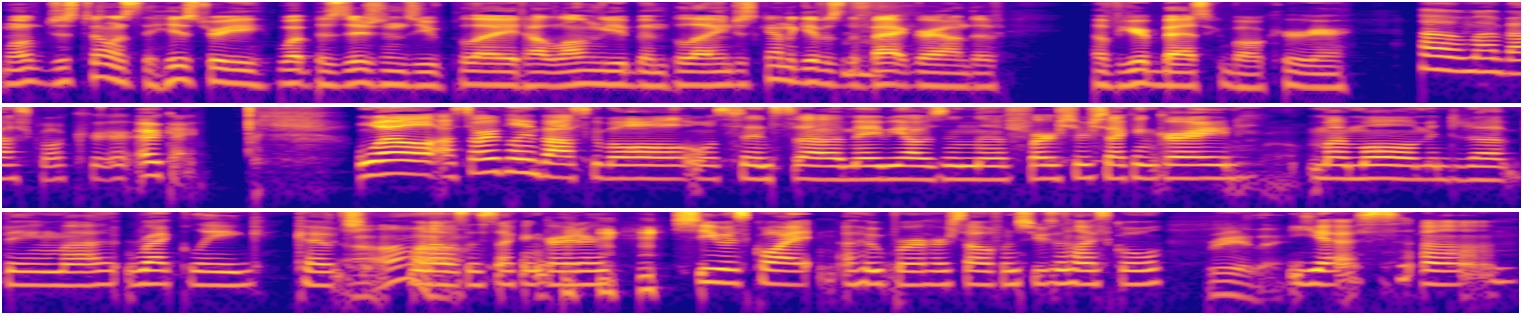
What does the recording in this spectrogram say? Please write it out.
well, just tell us the history, what positions you played, how long you've been playing. Just kind of give us the background of, of your basketball career. Oh, my basketball career. Okay. Well, I started playing basketball since uh, maybe I was in the first or second grade. My mom ended up being my rec league coach oh. when I was a second grader. she was quite a hooper herself when she was in high school. Really? Yes. Um,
